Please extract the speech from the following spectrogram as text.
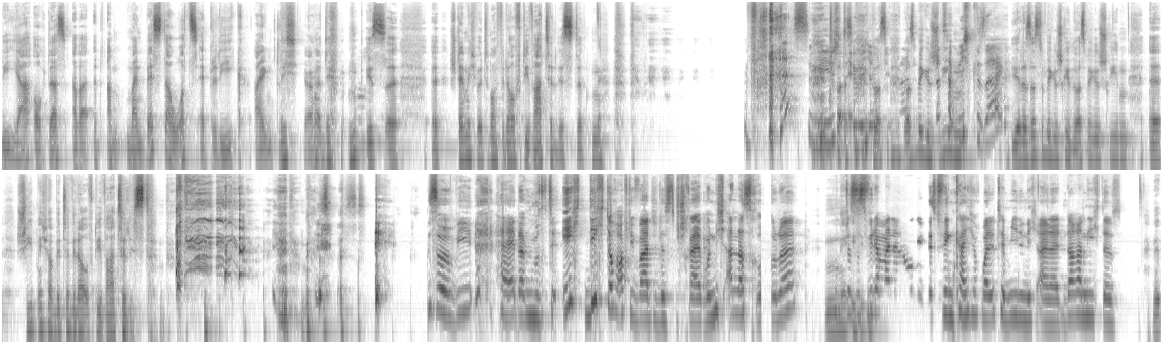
Ja, auch das, aber äh, mein bester WhatsApp-Leak eigentlich ja, ist, äh, äh, stell mich bitte mal wieder auf die Warteliste. Was? Wie Du hast, stell mich du, auf hast, du hast mir Waage? Das habe geschrieben, ich gesagt. ja, das hast du mir geschrieben, du hast mir geschrieben, äh, schieb mich mal bitte wieder auf die Warteliste. Das ist- So wie, hä, dann musste ich dich doch auf die Warteliste schreiben und nicht andersrum, oder? Guck, nee, das ich- ist wieder meine Logik. Deswegen kann ich auch meine Termine nicht einhalten. Daran liegt es. D-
